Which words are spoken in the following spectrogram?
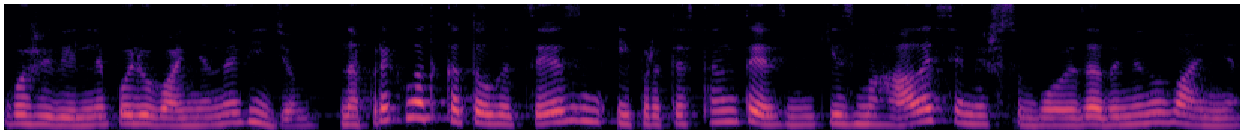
божевільне полювання на відьом. Наприклад, католицизм і протестантизм, які змагалися між собою за домінування,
